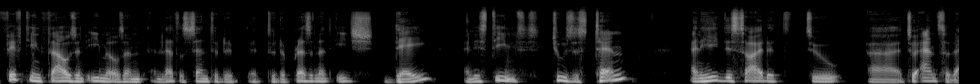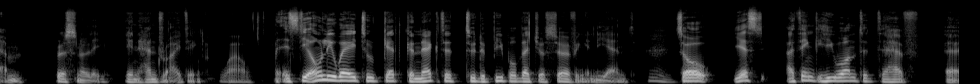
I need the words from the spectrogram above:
fifteen thousand emails and, and, letters sent to the uh, to the president each day and his team chooses 10 and he decided to uh, to answer them personally in handwriting wow it's the only way to get connected to the people that you're serving in the end hmm. so yes i think he wanted to have uh,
